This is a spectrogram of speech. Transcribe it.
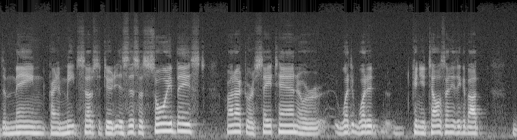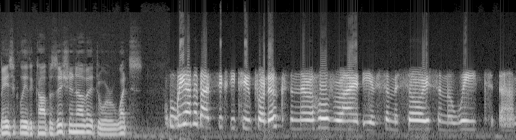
the main kind of meat substitute. Is this a soy-based product or seitan, or what? What it? Can you tell us anything about basically the composition of it, or what's? We have about 62 products, and there are a whole variety of some are soy, some are wheat, um,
